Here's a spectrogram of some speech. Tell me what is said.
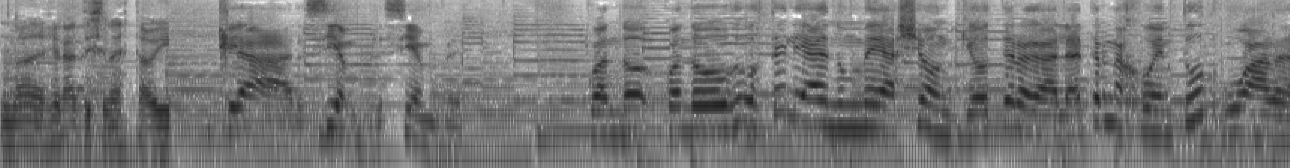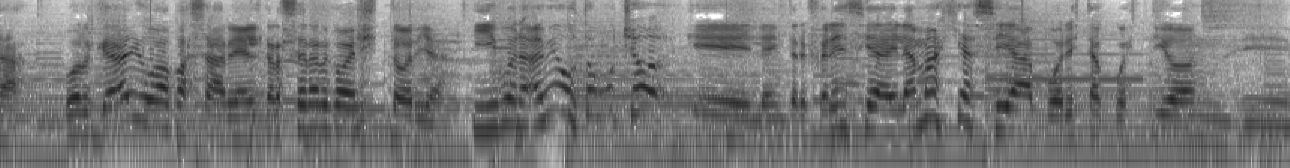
Nada es gratis en esta vida. Claro, siempre, siempre. Cuando, cuando usted le dan un medallón que otorga la eterna juventud, guarda. Porque algo va a pasar en el tercer arco de la historia. Y bueno, a mí me gustó mucho que la interferencia de la magia sea por esta cuestión eh,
